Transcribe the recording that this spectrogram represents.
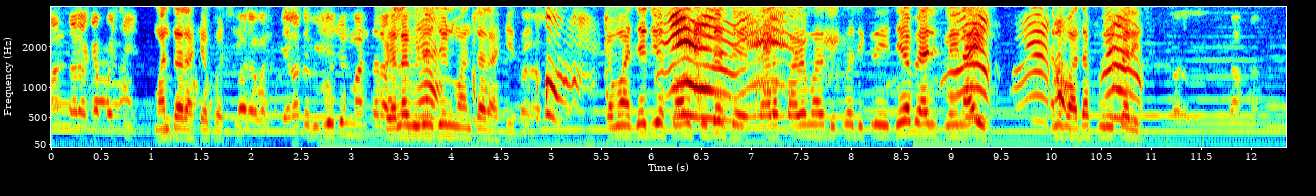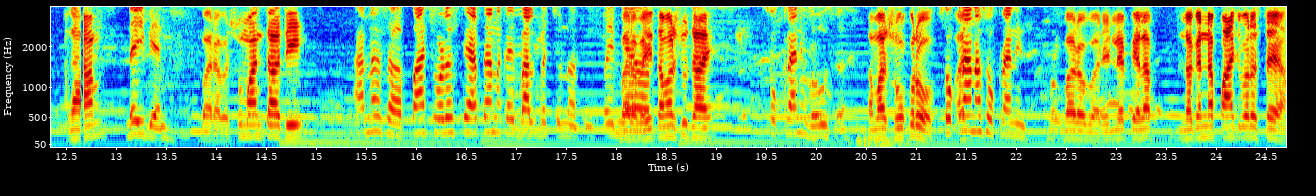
માનતા રાખ્યા પછી? માનતા રાખ્યા પછી. બરાબર. પહેલા તો વીડિયો જોઈને માનતા રાખ્યા. પહેલા વીડિયો જોઈને માનતા રાખી હતી. કે માં જે દિવસ મારું સુધરશે તારો પારે મારો દીકરો દીકરી જે બેરીશ લઈને આવીશ અને બાધા પૂરી કરીશ. રામ. દઈ બેન બરાબર. શું માનતા હતી? આના સર પાંચ વર્ષ થયા હતા ને કઈ બાલ બચ્ચું નથી પછી બરાબર. એ તમારે શું થાય? છોકરાની બહુ છે. તમારો છોકરો? છોકરાના છોકરાની બરોબર. એટલે પેલા લગ્નના પાંચ વર્ષ થયા.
